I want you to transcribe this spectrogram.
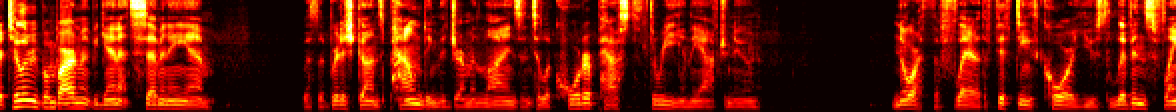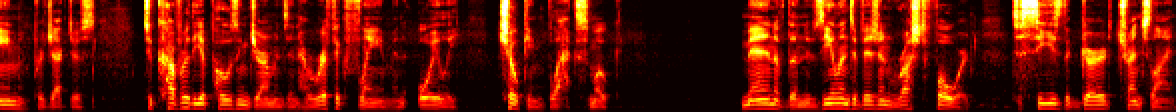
artillery bombardment began at 7 a.m., with the British guns pounding the German lines until a quarter past three in the afternoon. North of Flers, the 15th Corps used Livens flame projectors to cover the opposing Germans in horrific flame and oily, choking black smoke. Men of the New Zealand Division rushed forward to seize the Gird trench line,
